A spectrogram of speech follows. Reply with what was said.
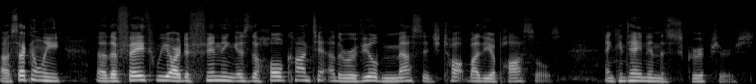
Uh, secondly, uh, the faith we are defending is the whole content of the revealed message taught by the apostles and contained in the scriptures,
